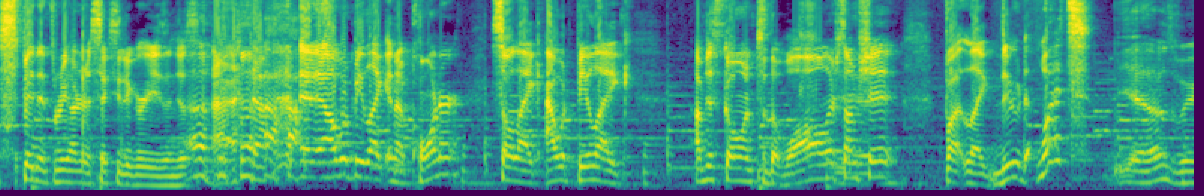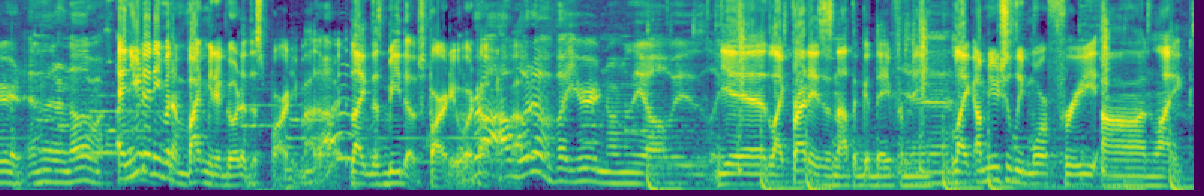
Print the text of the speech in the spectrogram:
spin in 360 degrees and just, and I would be like in a corner. So like, I would feel like I'm just going to the wall or some Yeah. shit. But like, dude, what? yeah, that was weird. And then another one. And you didn't even invite me to go to this party, by the way. Like this B-Dubs party we're Bro, talking I would have, but you're normally always like. Yeah, like Fridays is not the good day for me. Yeah. Like I'm usually more free on like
